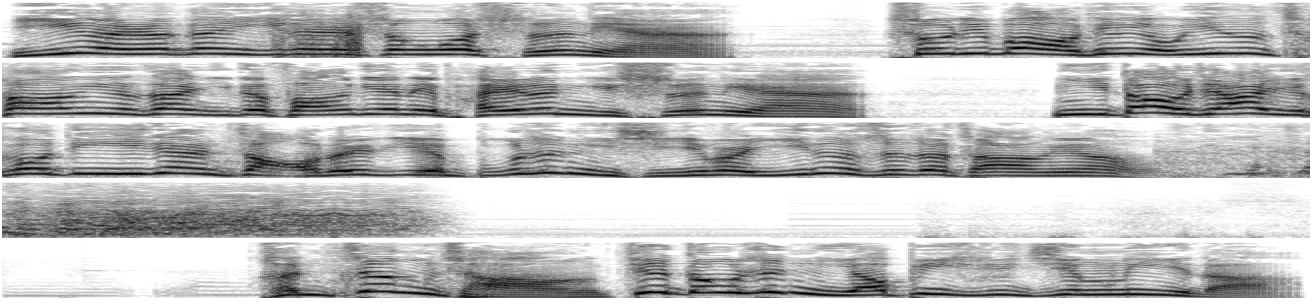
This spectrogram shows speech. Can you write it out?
一个人跟一个人生活十年，说句不好听，有一只苍蝇在你的房间里陪了你十年，你到家以后第一件找的也不是你媳妇儿，一定是这苍蝇，很正常，这都是你要必须经历的。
